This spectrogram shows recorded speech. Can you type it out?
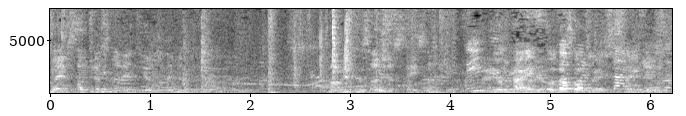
Bu ev salçasına benziyor değil mi? Yok hayır, o da Kooperatiften geliyorlar.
